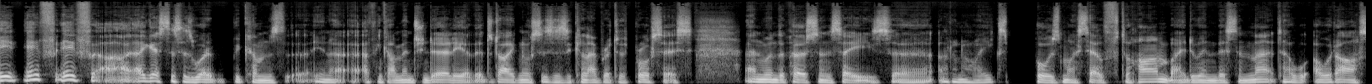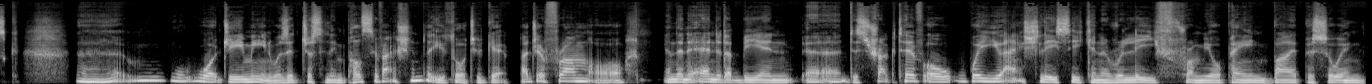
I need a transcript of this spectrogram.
If, if I guess this is where it becomes, uh, you know, I think I mentioned earlier that diagnosis is a collaborative process, and when the person says, uh, I don't know, I expose myself to harm by doing this and that, I, w- I would ask, uh, what do you mean? Was it just an impulsive action that you thought you'd get pleasure from, or and then it ended up being uh, destructive, or were you actually seeking a relief from your pain by pursuing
